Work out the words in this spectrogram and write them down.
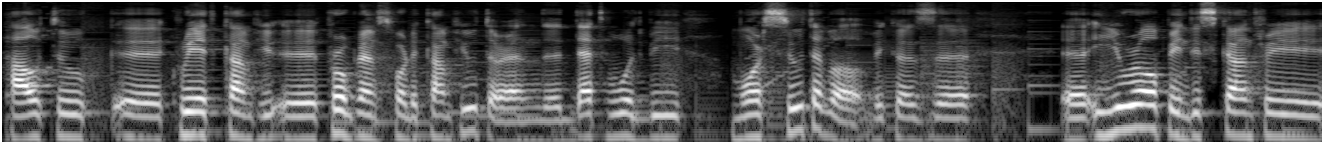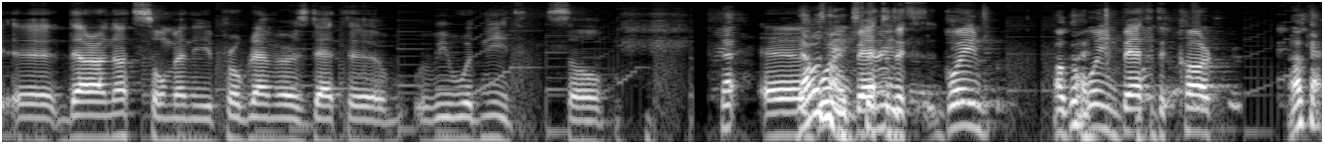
how to uh, create compu- uh, programs for the computer, and uh, that would be more suitable because. Uh, uh, in Europe, in this country, uh, there are not so many programmers that uh, we would need. So, That- uh, that was my going back to the going Oh, go going back to the cart Okay.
